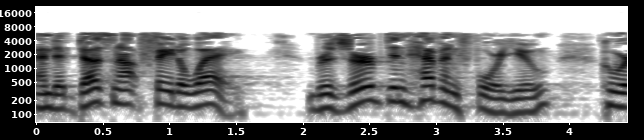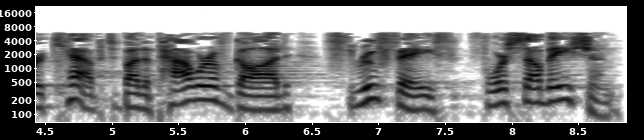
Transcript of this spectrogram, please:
and that does not fade away, reserved in heaven for you, who are kept by the power of God through faith for salvation,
